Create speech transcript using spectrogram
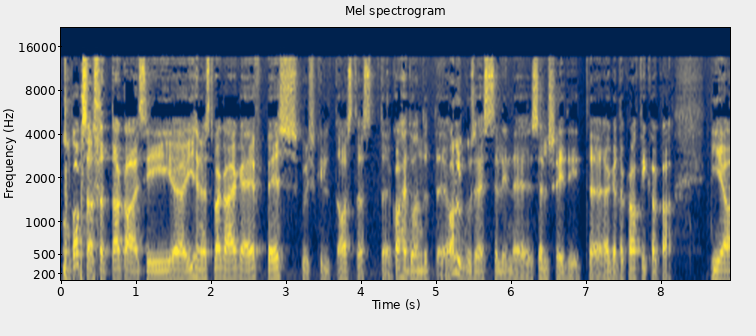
kaks aastat tagasi, äh, iseenesest väga äge FPS kuskilt aastast kahe tuhandete algusest, selline cel shaded äh, ägeda graafikaga. ja,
